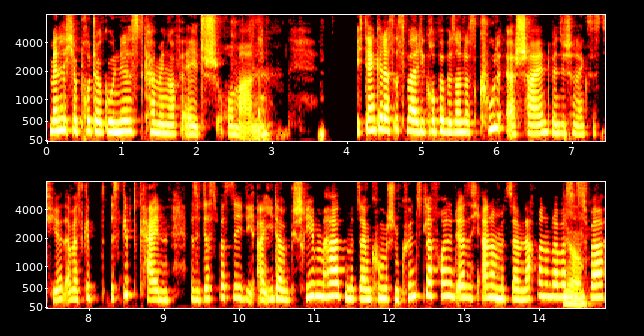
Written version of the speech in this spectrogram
männlicher Protagonist Coming-of-Age-Roman. Ich denke, das ist, weil die Gruppe besonders cool erscheint, wenn sie schon existiert. Aber es gibt, es gibt keinen, also das, was sie, die AIDA geschrieben hat, mit seinem komischen Künstler freundet er sich an und mit seinem Nachbarn oder was Ja. das war,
